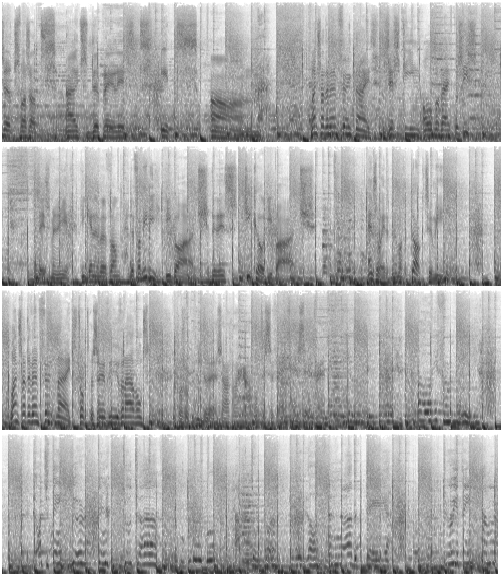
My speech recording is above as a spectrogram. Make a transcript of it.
Wizard was dat uit de playlist It's On. Langs hadden we een Funk Night, 16 over 5 precies. En deze meneer, die kennen we van de familie DeBarge. Dit is Chico DeBarge. En zo heet het nummer Talk To Me. Langs hadden we een Funk Night tot 7 uur vanavond. Dat was op iedere zaterdagavond tussen 5 en 7. away from me. Another day. Do you think I'm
